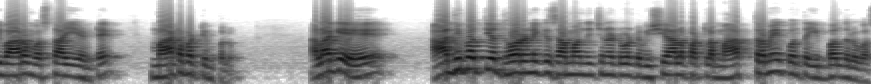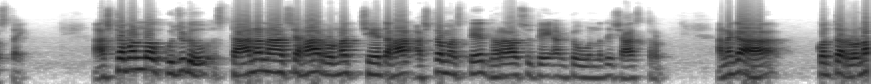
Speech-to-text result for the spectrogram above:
ఈ వారం వస్తాయి అంటే మాట పట్టింపులు. అలాగే ఆధిపత్య ధోరణికి సంబంధించినటువంటి విషయాల పట్ల మాత్రమే కొంత ఇబ్బందులు వస్తాయి. అష్టమంలో కుజుడు స్థాననాశ రుణఛేద అష్టమస్తే ధరాసుతే అంటూ ఉన్నది శాస్త్రం. అనగా కొంత రుణ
